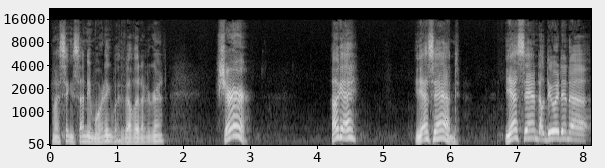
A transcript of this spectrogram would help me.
you want to sing Sunday Morning by the Velvet Underground? Sure. Okay. Yes, and. Yes, and I'll do it in a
